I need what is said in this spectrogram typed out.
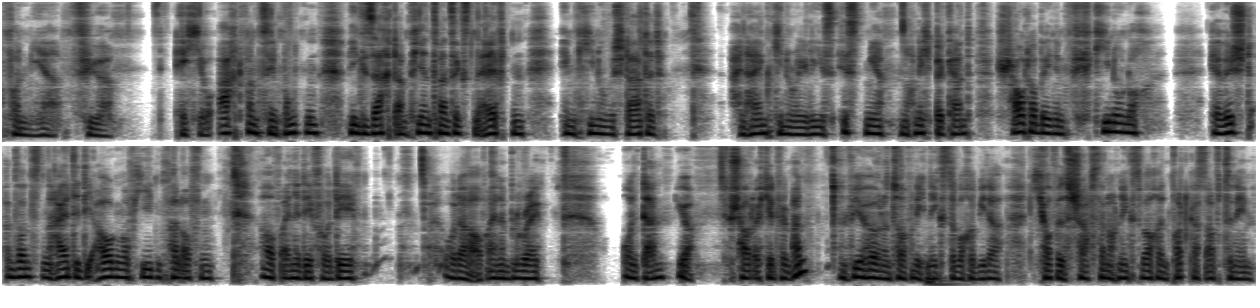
von mir für Echo. 8 von 10 Punkten. Wie gesagt, am 24.11. im Kino gestartet. Ein Heimkino-Release ist mir noch nicht bekannt. Schaut, ob ihr den Kino noch erwischt. Ansonsten haltet die Augen auf jeden Fall offen auf eine DVD oder auf eine Blu-ray. Und dann, ja, schaut euch den Film an. Und wir hören uns hoffentlich nächste Woche wieder. Ich hoffe, es schafft dann noch nächste Woche einen Podcast aufzunehmen.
